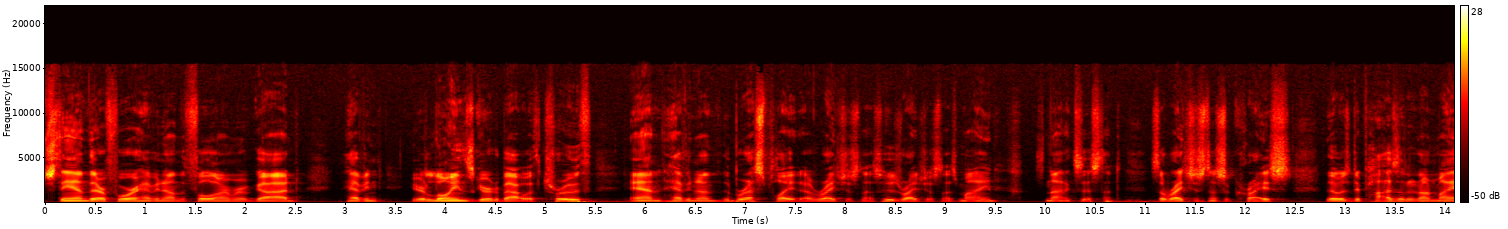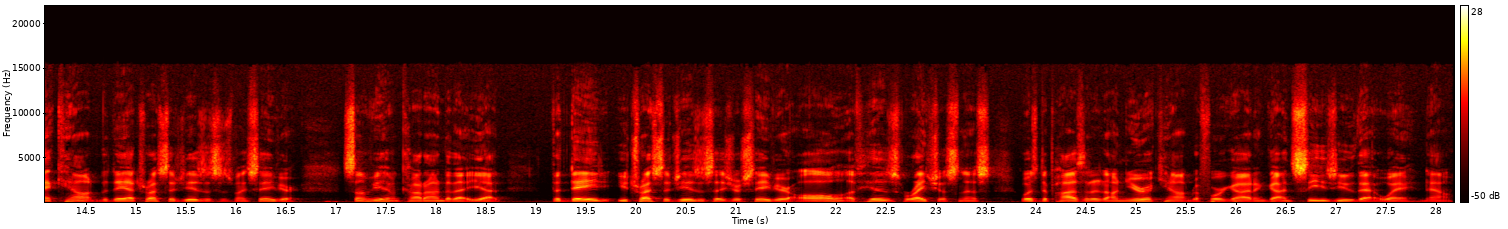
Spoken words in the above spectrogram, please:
Stand therefore, having on the full armor of God, having your loins girt about with truth, and having on the breastplate of righteousness. Whose righteousness? Mine? Non existent. It's the righteousness of Christ that was deposited on my account the day I trusted Jesus as my Savior. Some of you haven't caught on to that yet. The day you trusted Jesus as your Savior, all of His righteousness was deposited on your account before God, and God sees you that way now.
